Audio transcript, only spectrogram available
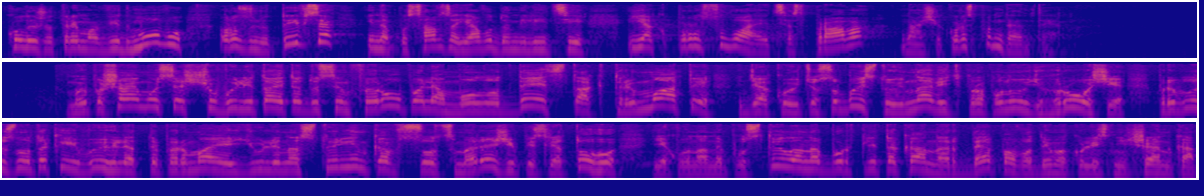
Коли ж отримав відмову, розлютився і написав заяву до міліції. Як просувається справа, наші кореспонденти. Ми пишаємося, що ви літаєте до Симферополя. Молодець, так тримати. Дякують особисто і навіть пропонують гроші. Приблизно такий вигляд тепер має Юліна сторінка в соцмережі після того, як вона не пустила на борт літака нардепа Вадима Колісніченка.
